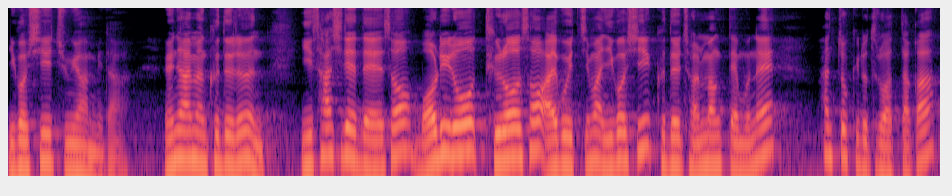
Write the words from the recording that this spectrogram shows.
이것이 중요합니다. 왜냐하면 그들은 이 사실에 대해서 머리로 들어서 알고 있지만 이것이 그들 절망 때문에 한쪽 귀로 들어왔다가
